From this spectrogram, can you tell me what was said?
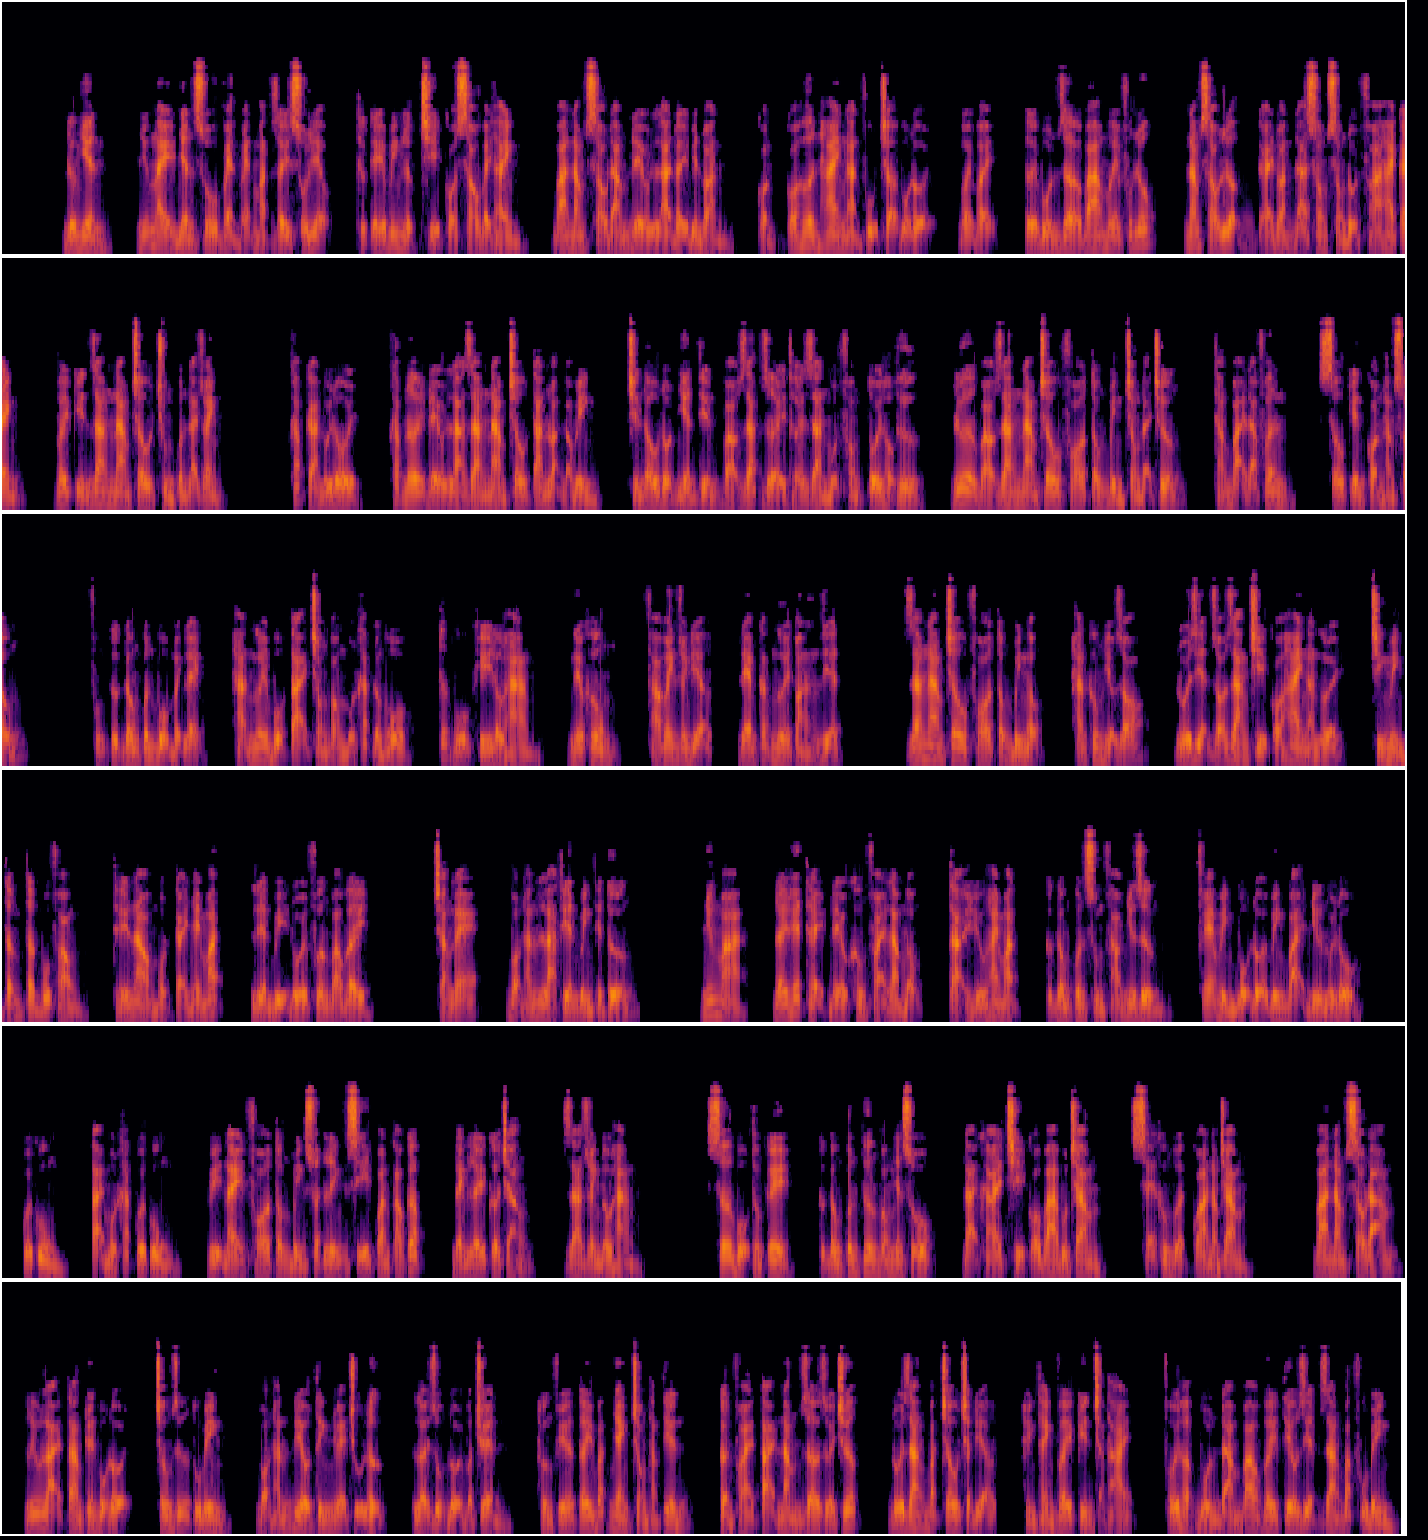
Đương nhiên, những này nhân số vẹn vẹn mặt giấy số liệu, thực tế binh lực chỉ có sáu bảy thành, ba năm sáu đám đều là đầy biên đoàn, còn có hơn hai ngàn phụ trợ bộ đội, bởi vậy, tới bốn giờ ba mươi phút lúc năm sáu lượng cái đoàn đã song song đột phá hai cánh, vây kín giang nam châu trung quân đại doanh. Khắp cả núi đồi, khắp nơi đều là giang nam châu tán loạn đào binh, chiến đấu đột nhiên tiến vào rác rưởi thời gian một phong tối hậu thư, đưa vào giang nam châu phó tổng binh trong đại trướng, thắng bại đã phân, sâu kiến còn ham sống. Phụng cực đông quân bộ mệnh lệnh, hạ ngươi bộ tại trong vòng một khắc đồng hồ, tức vũ khí đầu hàng, nếu không, phá banh doanh địa, đem các ngươi toàn diện. Giang nam châu phó tổng binh ngộng, hắn không hiểu rõ, đối diện rõ ràng chỉ có hai ngàn người, chính mình tầng tầng bố phòng, thế nào một cái nháy mắt, liền bị đối phương bao vây. Chẳng lẽ bọn hắn là thiên binh thiên tướng. Nhưng mà, đây hết thảy đều không phải làm mộng, tả hữu hai mặt, cực đông quân súng pháo như rừng, phe mình bộ đội binh bại như núi đổ. Cuối cùng, tại một khắc cuối cùng, vị này phó tổng binh xuất lĩnh sĩ quan cao cấp, đánh lấy cờ trắng, ra doanh đầu hàng. Sơ bộ thống kê, cực đông quân thương vong nhân số, đại khái chỉ có ba bốn trăm, sẽ không vượt qua năm trăm. Ba năm sáu đám, lưu lại tam tuyến bộ đội, trông giữ tù binh, bọn hắn điều tinh nhuệ chủ lực, lợi dụng đội vận chuyển, hướng phía tây bắc nhanh chóng thẳng tiến, cần phải tại năm giờ dưới trước, đối giang bắc châu trận địa, hình thành vây kín trạng thái phối hợp bốn đám bao vây tiêu diệt giang bắc phủ binh.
